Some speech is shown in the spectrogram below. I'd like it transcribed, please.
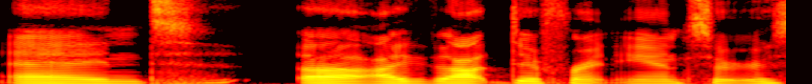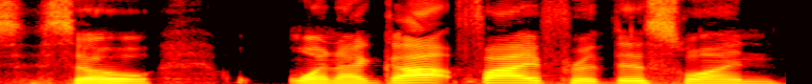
and uh I got different answers. So when I got five for this one,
